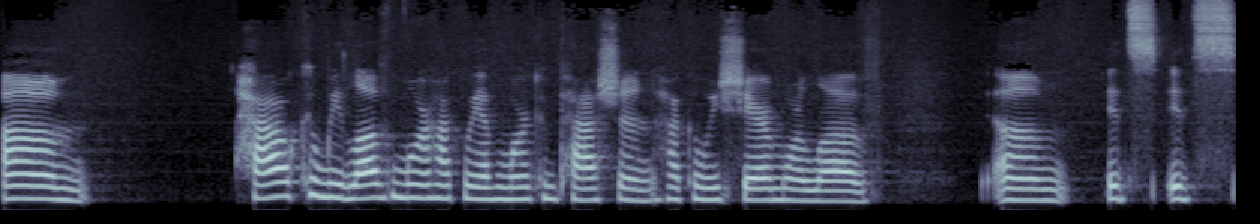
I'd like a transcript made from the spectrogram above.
Um, how can we love more? How can we have more compassion? How can we share more love? Um, it's it's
